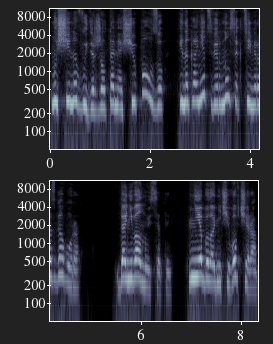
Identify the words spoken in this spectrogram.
Мужчина выдержал томящую паузу и, наконец, вернулся к теме разговора. «Да не волнуйся ты. Не было ничего вчера.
